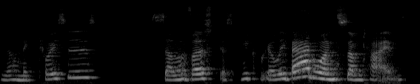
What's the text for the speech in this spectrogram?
We all make choices. Some of us just make really bad ones sometimes.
